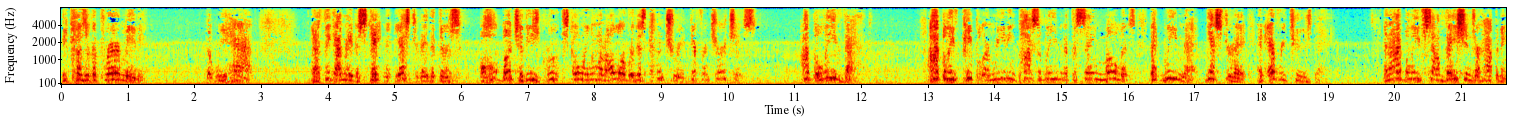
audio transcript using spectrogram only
because of the prayer meeting that we have. And I think I made a statement yesterday that there's a whole bunch of these groups going on all over this country at different churches. I believe that. I believe people are meeting possibly even at the same moments that we met yesterday and every Tuesday. And I believe salvations are happening.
